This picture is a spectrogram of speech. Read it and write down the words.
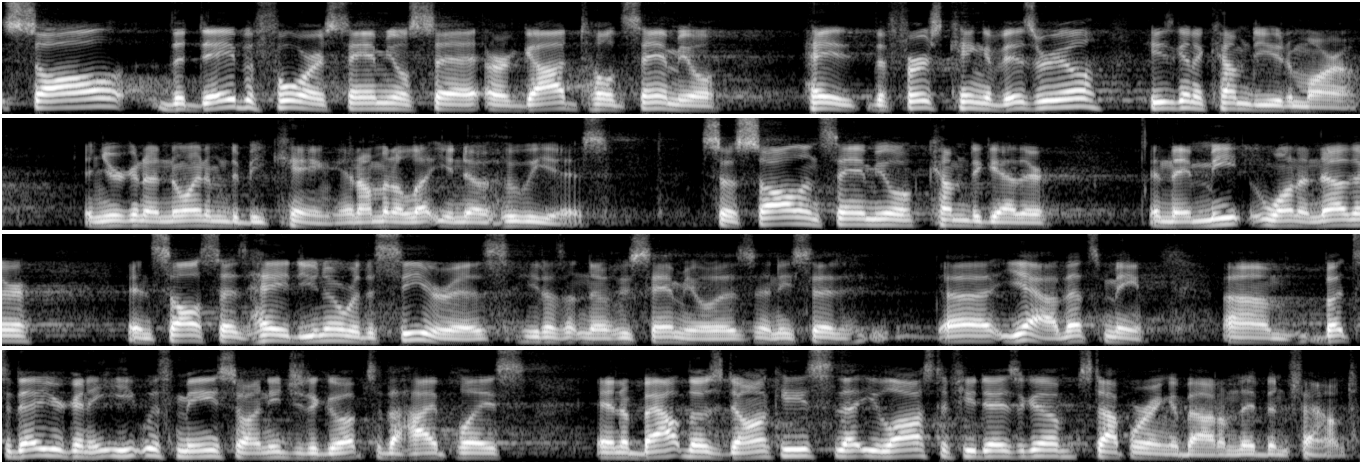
Saul, the day before, Samuel said, or God told Samuel, Hey, the first king of Israel, he's going to come to you tomorrow, and you're going to anoint him to be king, and I'm going to let you know who he is. So Saul and Samuel come together, and they meet one another. And Saul says, Hey, do you know where the seer is? He doesn't know who Samuel is. And he said, uh, Yeah, that's me. Um, but today you're going to eat with me, so I need you to go up to the high place. And about those donkeys that you lost a few days ago, stop worrying about them. They've been found.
